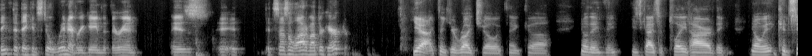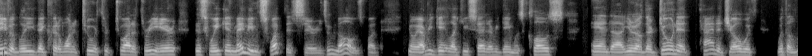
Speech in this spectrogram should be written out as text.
think that they can still win every game that they're in is it it says a lot about their character. Yeah, I think you're right, Joe. I think uh, you know they they these guys have played hard. They you know, conceivably they could have won a two or th- two out of three here this weekend, maybe even swept this series. Who knows? But you know, every game, like you said, every game was close, and uh, you know they're doing it kind of Joe with with a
